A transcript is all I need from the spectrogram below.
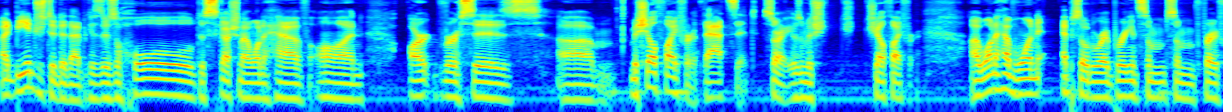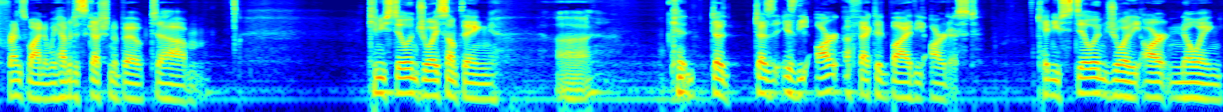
I'd be interested in that because there's a whole discussion I want to have on art versus um, Michelle Pfeiffer. That's it. Sorry, it was Mich- Michelle Pfeiffer. I want to have one episode where I bring in some some friends of mine and we have a discussion about um, can you still enjoy something? Uh, can, does, does is the art affected by the artist? Can you still enjoy the art knowing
